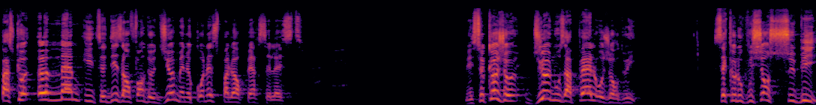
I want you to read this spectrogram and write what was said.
Parce qu'eux-mêmes, ils se disent enfants de Dieu, mais ne connaissent pas leur Père céleste. Mais ce que Dieu nous appelle aujourd'hui, c'est que nous puissions subir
